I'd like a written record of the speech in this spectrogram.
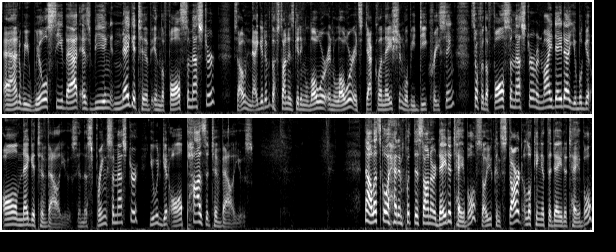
And we will see that as being negative in the fall semester. So negative the sun is getting lower and lower its declination will be decreasing. So for the fall semester in my data you will get all negative values in the spring semester you would get all positive values. Now let's go ahead and put this on our data table. So you can start looking at the data table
